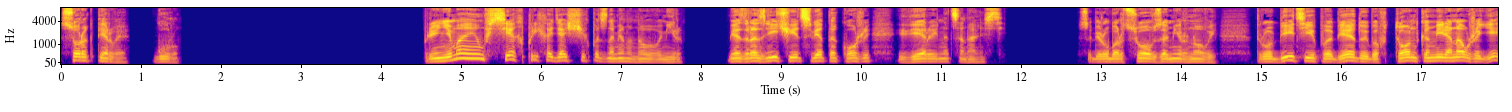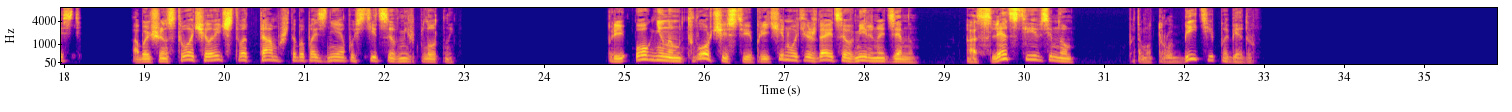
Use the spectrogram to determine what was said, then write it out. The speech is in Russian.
41. Гуру. Принимаем всех приходящих под знамена нового мира, без различия цвета кожи, веры и национальности. Соберу борцов за мир новый, трубите победу, ибо в тонком мире она уже есть, а большинство человечества там, чтобы позднее опуститься в мир плотный. При огненном творчестве причина утверждается в мире надземном, а следствие в земном, потому трубите победу.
